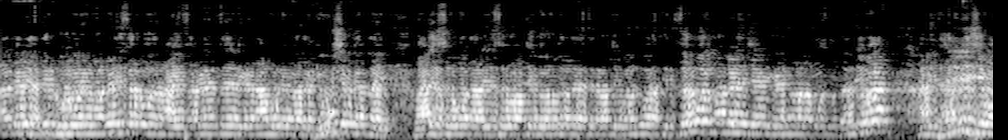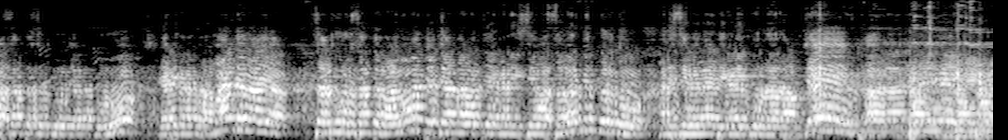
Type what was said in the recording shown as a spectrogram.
माळकरी असतील गुरुवारी मंडळी सर्वजण आहेत. सगळ्यांचं या ठिकाणी घेऊ शकत नाही माझ्यासोबत आले सर्व आमचे गणपत असतील आमचे बंधू असतील सर्वच या ठिकाणी मनापासून धन्यवाद आणि झालेली सेवा संत सद्गुरु जगद्गुरु या ठिकाणी ब्रह्मांड नायक सद्गुरु संत बाळमामाच्या चरणावरती या ठिकाणी सेवा समर्पित करतो आणि सेवेला या ठिकाणी पूर्ण राम जय विठ्ठल.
